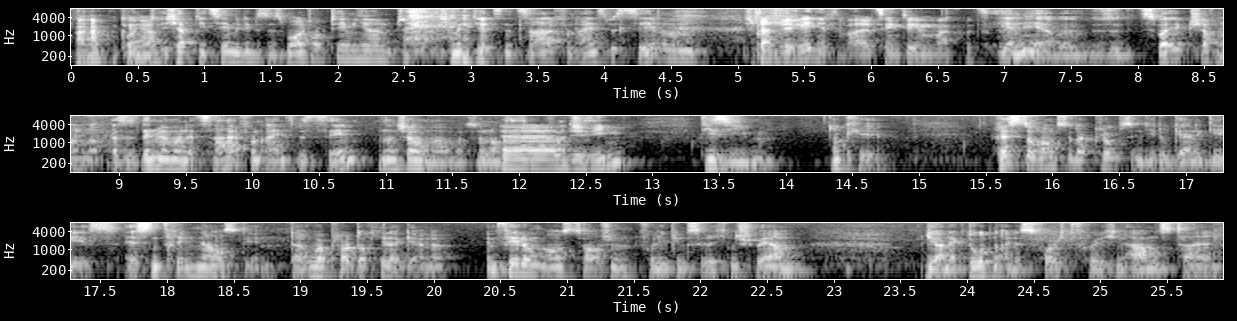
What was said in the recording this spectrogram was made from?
Aha, okay, Und ja. ich habe die 10 beliebtesten Smalltalk-Themen hier und ich möchte jetzt eine Zahl von 1 bis 10 und dann Ich dachte, wir reden jetzt über alle zehn Themen mal kurz. Ja, nee, aber so zwei schaffen wir noch. Also nennen wir mal eine Zahl von 1 bis 10 und dann schauen wir mal, was wir noch Äh, die sieben? Die 7. Okay. Restaurants oder Clubs, in die du gerne gehst. Essen, trinken, ausgehen. Darüber plaudert doch jeder gerne. Empfehlungen austauschen, vor Lieblingsgerichten schwärmen. Die Anekdoten eines feuchtfröhlichen Abends teilen.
